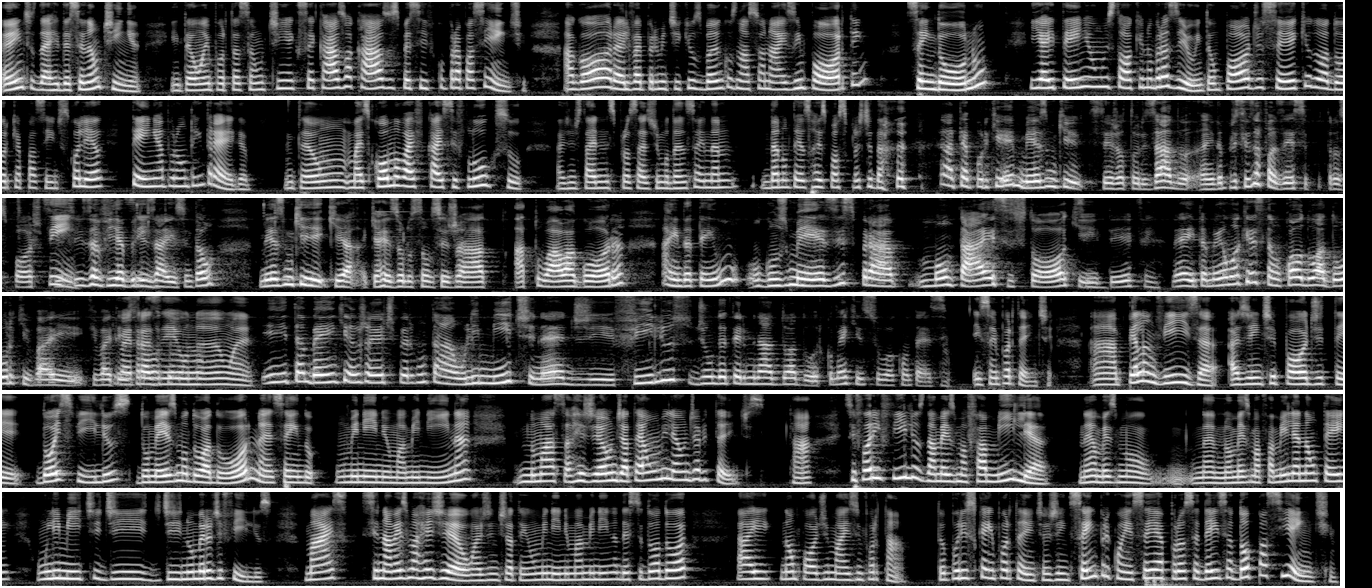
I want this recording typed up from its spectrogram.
Antes da RDC não tinha. Então a importação tinha que ser caso a caso específico para paciente. Agora ele vai permitir que os bancos nacionais importem sem dono e aí tenham um estoque no Brasil. Então pode ser que o doador que a paciente escolheu tenha pronta entrega. Então, mas como vai ficar esse fluxo? A gente está nesse processo de mudança ainda ainda não tenho essa resposta para te dar. Até porque, mesmo que seja autorizado, ainda precisa fazer esse transporte, Sim. precisa viabilizar Sim. isso. Então, mesmo que, que, a, que a resolução seja atual agora, ainda tem um, alguns meses para montar esse estoque sim, e ter, sim. né? E também é uma questão, qual doador que vai que vai que ter vai trazer ou não, é. E também que eu já ia te perguntar, o limite, né, de filhos de um determinado doador. Como é que isso acontece? Isso é importante. Ah, pela Anvisa, a gente pode ter dois filhos do mesmo doador, né, sendo um menino e uma menina, numa região de até um milhão de habitantes, tá? Se forem filhos da mesma família, né, o mesmo, né, na mesma família não tem um limite de, de número de filhos. Mas se na mesma região a gente já tem um menino e uma menina desse doador, aí não pode mais importar. Então, por isso que é importante a gente sempre conhecer a procedência do paciente.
